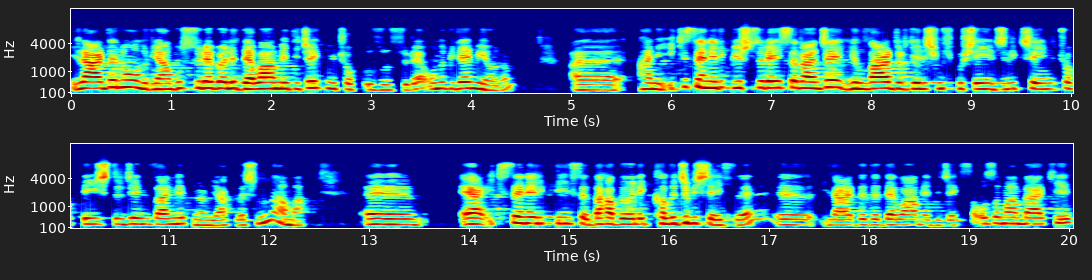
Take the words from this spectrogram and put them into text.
İleride ne olur? Yani bu süre böyle devam edecek mi çok uzun süre? Onu bilemiyorum. Ee, hani iki senelik bir süre ise bence yıllardır gelişmiş bu şehircilik şeyini çok değiştireceğini zannetmiyorum yaklaşımını ama e, eğer iki senelik değilse daha böyle kalıcı bir şeyse e, ileride de devam edecekse o zaman belki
